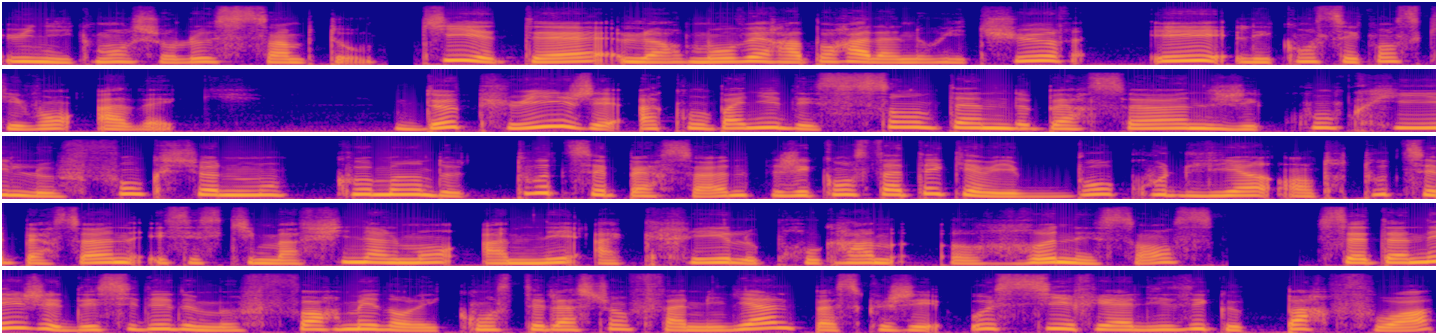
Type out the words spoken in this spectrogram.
uniquement sur le symptôme, qui était leur mauvais rapport à la nourriture et les conséquences qui vont avec. Depuis, j'ai accompagné des centaines de personnes, j'ai compris le fonctionnement commun de toutes ces personnes, j'ai constaté qu'il y avait beaucoup de liens entre toutes ces personnes et c'est ce qui m'a finalement amené à créer le programme Renaissance, cette année, j'ai décidé de me former dans les constellations familiales parce que j'ai aussi réalisé que parfois,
